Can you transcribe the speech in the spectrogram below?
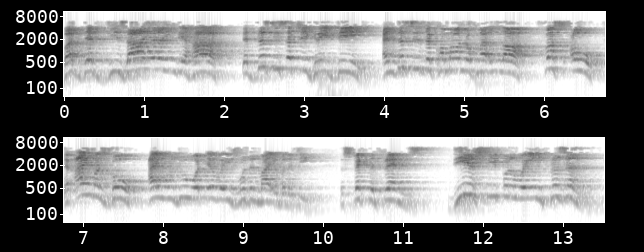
But that desire in the heart, that this is such a great day, and this is the command of my Allah, fas'u, that I must go, I will do whatever is within my ability. Respected friends, these people were in prison,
